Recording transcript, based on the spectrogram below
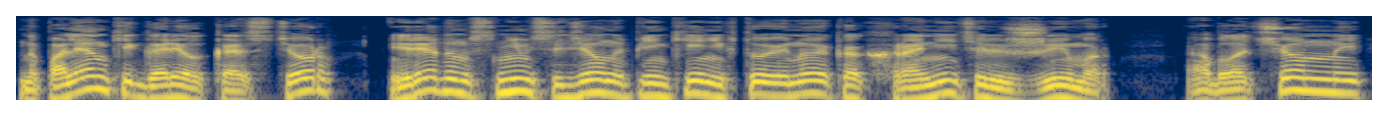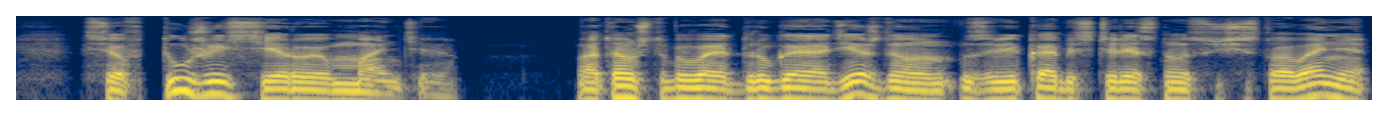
На полянке горел костер, и рядом с ним сидел на пеньке никто иной, как хранитель Жимор, облаченный все в ту же серую мантию. О том, что бывает другая одежда, он за века бестелесного существования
